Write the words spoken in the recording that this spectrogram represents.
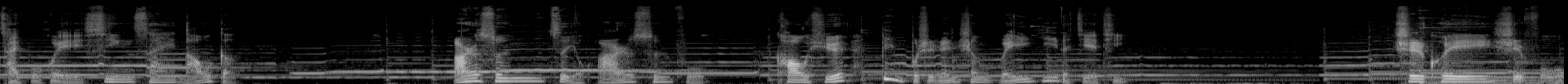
才不会心塞脑梗。儿孙自有儿孙福，考学并不是人生唯一的阶梯。吃亏是福。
